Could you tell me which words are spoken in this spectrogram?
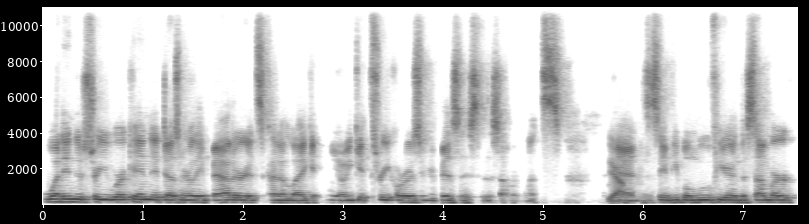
what industry you work in, it doesn't really matter. It's kind of like, you know, you get three quarters of your business in the summer months. Yeah. And the same people move here in the summer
